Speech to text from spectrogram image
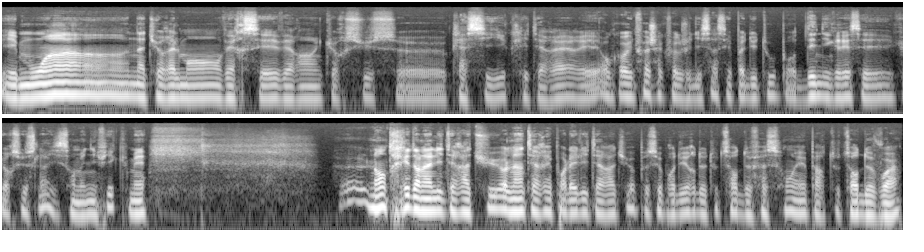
et moins naturellement versé vers un cursus euh, classique, littéraire. Et encore une fois, chaque fois que je dis ça, c'est pas du tout pour dénigrer ces cursus-là, ils sont magnifiques, mais euh, l'entrée dans la littérature, l'intérêt pour la littérature peut se produire de toutes sortes de façons et par toutes sortes de voies.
